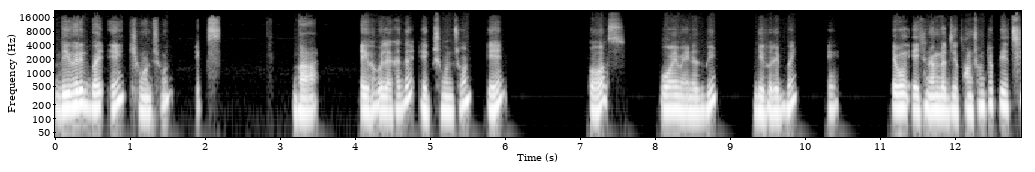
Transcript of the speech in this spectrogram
divided by a সমান সমান x বা এইভাবে লেখা যায় x সমান সমান a cos y minus b divided by এবং এখানে আমরা যে ফাংশনটা পেয়েছি,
